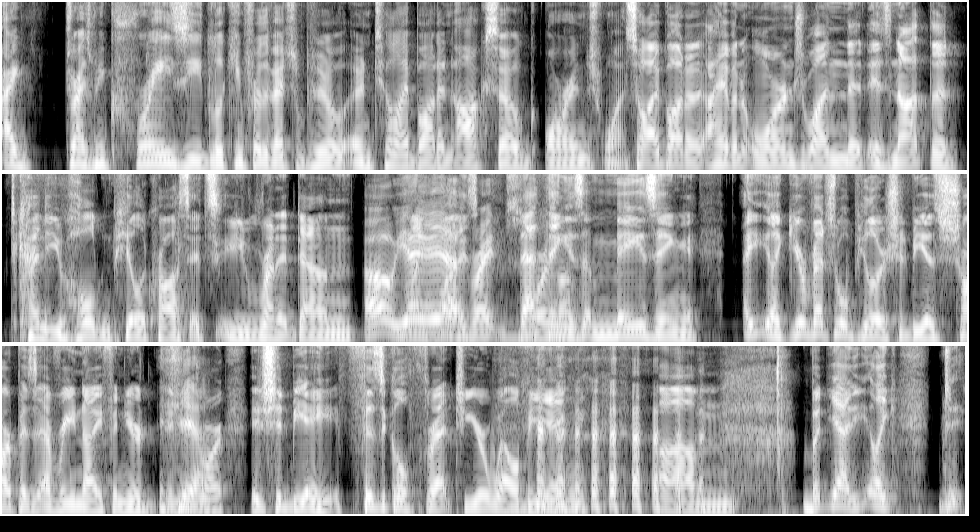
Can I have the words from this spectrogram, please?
I drives me crazy looking for the vegetable peeler until I bought an Oxo orange one. so i bought a i have an orange one that is not the kind that you hold and peel across it's you run it down Oh, yeah, yeah, yeah, right, that thing is amazing like your vegetable peeler should be as sharp as every knife in your, in your Yeah. drawer. It should be a physical threat to your well-being. um, but yeah, like d-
